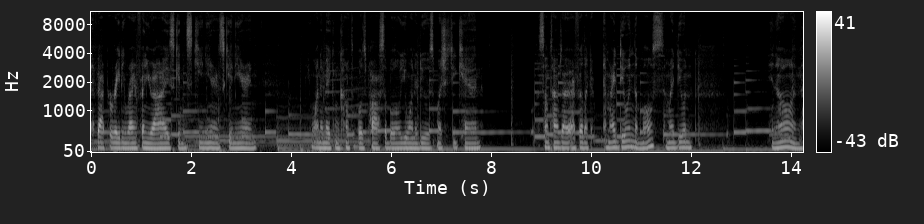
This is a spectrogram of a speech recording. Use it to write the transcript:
evaporating right in front of your eyes, getting skinnier and skinnier, and you want to make them comfortable as possible. You want to do as much as you can. Sometimes I, I feel like, am I doing the most? Am I doing, you know, and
